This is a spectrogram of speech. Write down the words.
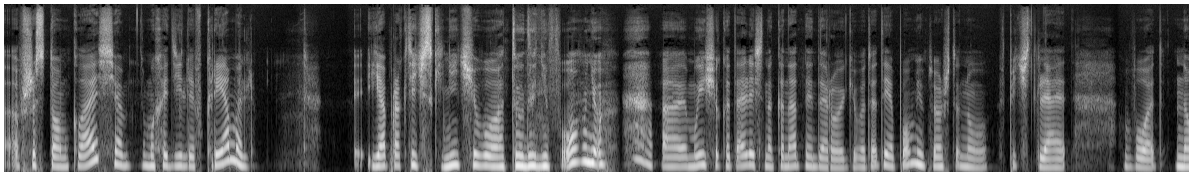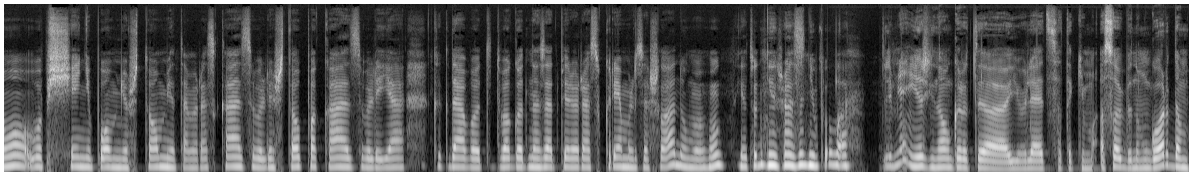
э, в шестом классе, мы ходили в Кремль, я практически ничего оттуда не помню. А мы еще катались на канатной дороге. Вот это я помню, потому что, ну, впечатляет. Вот. Но вообще не помню, что мне там рассказывали, что показывали. Я, когда вот два года назад первый раз в Кремль зашла, думаю, я тут ни разу не была. Для меня Нижний Новгород э, является таким особенным городом.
